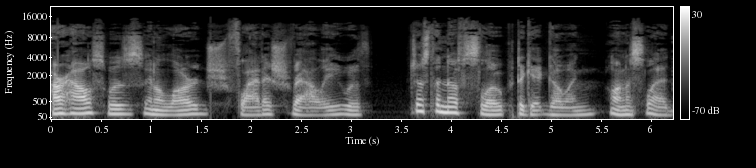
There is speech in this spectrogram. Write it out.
Our house was in a large, flattish valley with just enough slope to get going on a sled.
